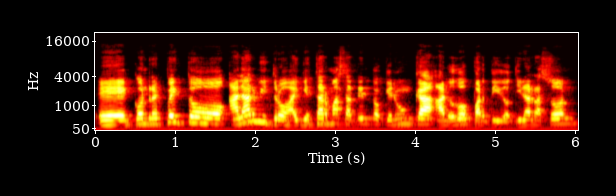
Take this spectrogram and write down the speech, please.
Eh, con respecto al árbitro, hay que estar más atentos que nunca a los dos partidos. Tiene razón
